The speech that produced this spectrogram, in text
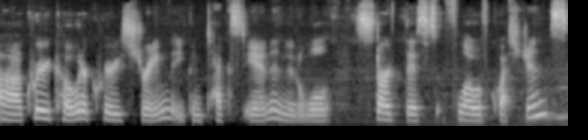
uh, query code or query string that you can text in and it will start this flow of questions.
